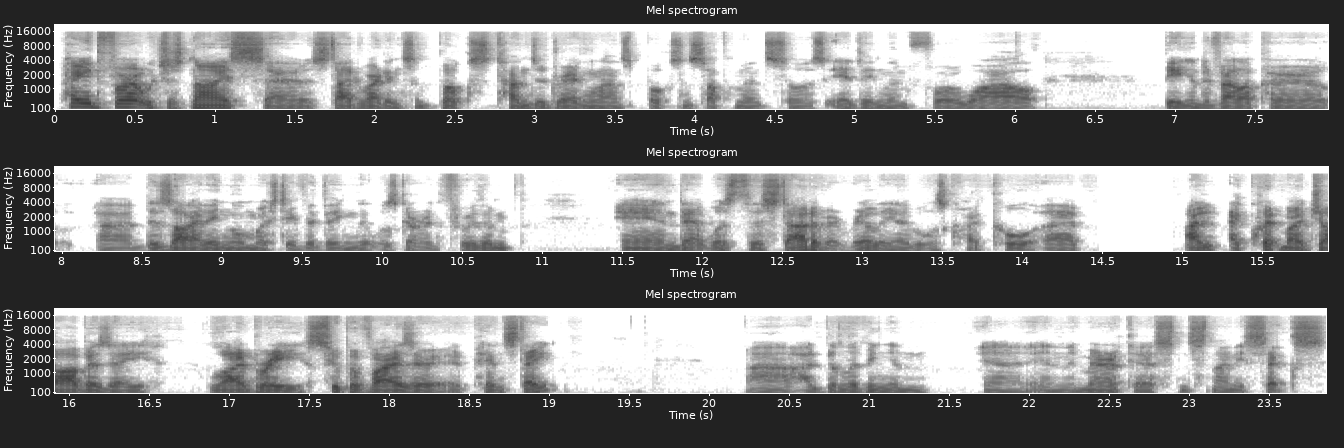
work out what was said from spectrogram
paid for it, which is nice. Uh, started writing some books, tons of Dragonlance books and supplements. So I was editing them for a while, being a developer, uh, designing almost everything that was going through them. And that was the start of it, really. It was quite cool. Uh, I, I quit my job as a library supervisor at Penn State. Uh, I'd been living in uh, in America since '96,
